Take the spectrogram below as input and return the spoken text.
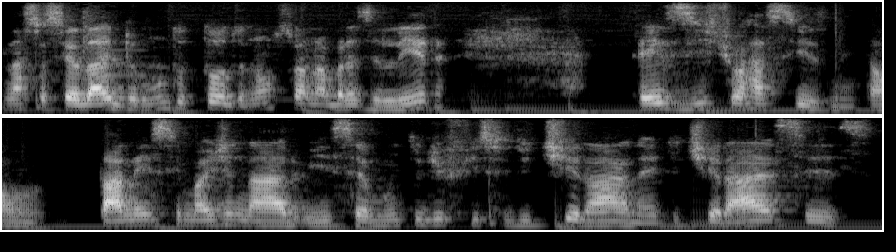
na, sociedade do mundo todo, não só na brasileira, existe o racismo. Então tá nesse imaginário e isso é muito difícil de tirar, né? De tirar esses,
